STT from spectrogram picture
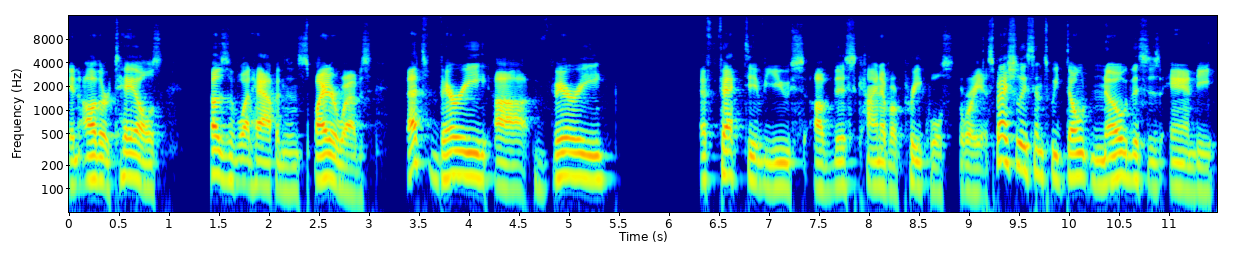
in other tales because of what happens in Spiderwebs. That's very, uh, very effective use of this kind of a prequel story, especially since we don't know this is Andy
